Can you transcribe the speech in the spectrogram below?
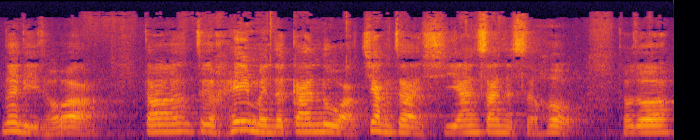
那里头啊，当这个黑门的甘露啊，降在西安山的时候，他说。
